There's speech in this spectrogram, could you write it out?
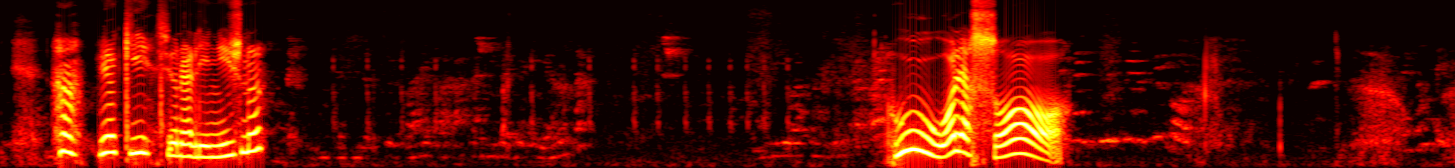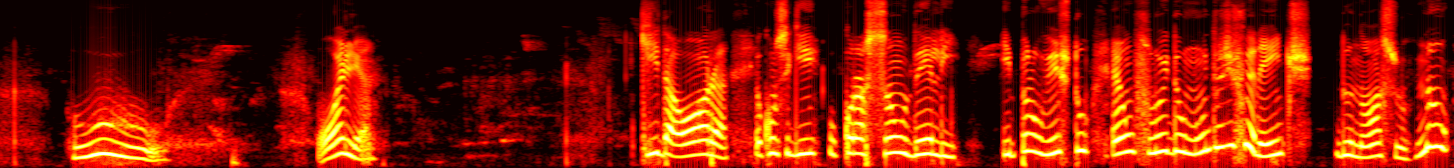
Vem aqui, senhor alienígena. Uh, olha só. Uh. Olha. Que da hora. Eu consegui o coração dele. E pelo visto é um fluido muito diferente do nosso. Não.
